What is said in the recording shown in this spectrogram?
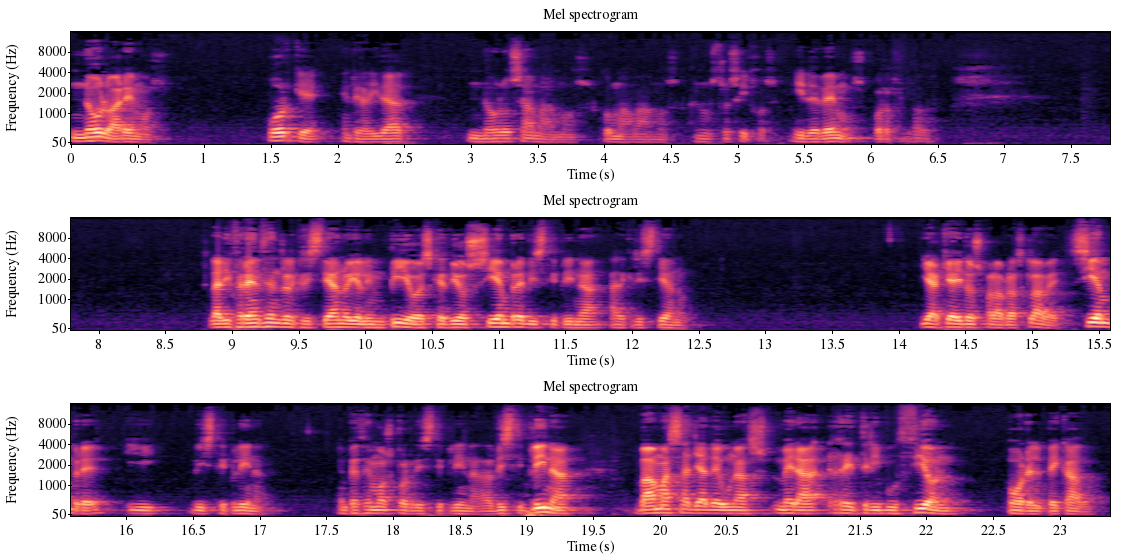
No lo haremos. Porque, en realidad, no los amamos como amamos a nuestros hijos. Y debemos, por otro lado. La diferencia entre el cristiano y el impío es que Dios siempre disciplina al cristiano. Y aquí hay dos palabras clave, siempre y disciplina. Empecemos por disciplina. La disciplina va más allá de una mera retribución por el pecado.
